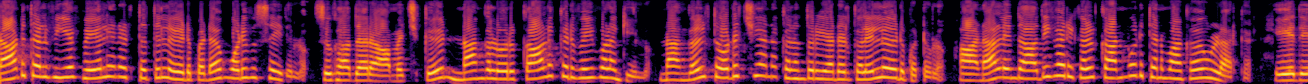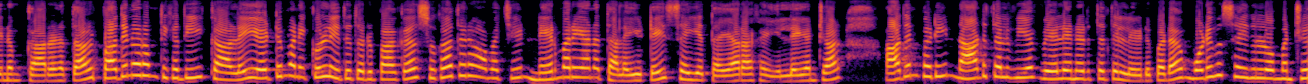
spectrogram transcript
நாடு தழுவிய வேலை நிறுத்தத்தில் ஈடுபட முடிவு செய்துள்ளோம். சுகாதார அமைச்சுக்கு நாங்கள் ஒரு காலக்கெடுவை வழங்கியுள்ளோம். நாங்கள் தொடர்ச்சியான கலந்துரையாடல்களில் ஈடுபட்டுள்ளோம். ஆனால் இந்த அதிகாரிகள் கண்மூடித்தனமாக உள்ளார்கள். ஏதேனும் காரணத்தால் பதினோராம் திகதி காலை எட்டு மணிக்குள் இது தொடர்பாக சுகாதார அமைச்சின் நேர்மறையான தலையீட்டை செய்ய தயாராக இல்லை என்றால் அதன்படி நாடு தழுவிய வேலை நிறுத்தத்தில் ஈடுபட முடிவு செய்துள்ளோம் என்று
